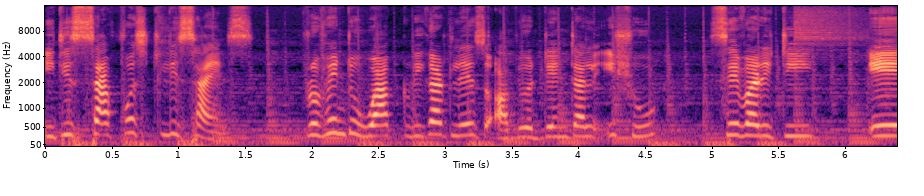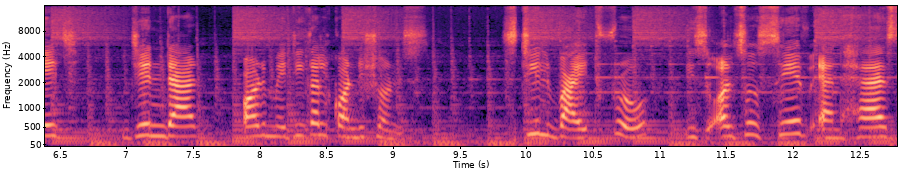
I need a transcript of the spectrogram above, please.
It is supposedly science, proven to work regardless of your dental issue, severity, age, gender, or medical conditions. Steel Bite Pro is also safe and has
